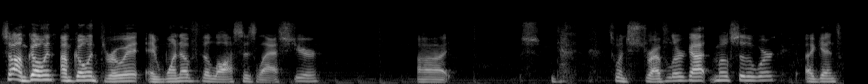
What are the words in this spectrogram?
So I'm going I'm going through it and one of the losses last year uh it's when Streveler got most of the work against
